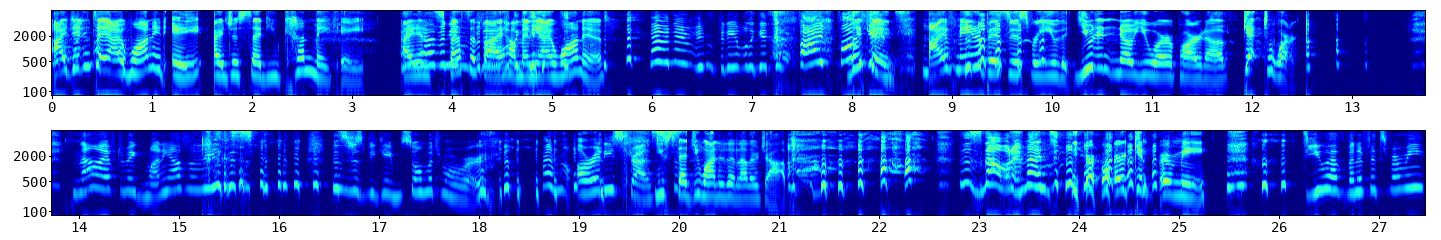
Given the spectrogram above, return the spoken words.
I didn't say I wanted eight. I just said you can make eight. I, didn't haven't even been specify how many I wanted. I haven't even been able to get to five pumpkins Listen, I've made a business for you that you didn't know you were a part of. Get to work. now i have to make money off of these this just became so much more work i'm already stressed You said you wanted another job. this is not what i meant You're working for me. Do you have benefits for me?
